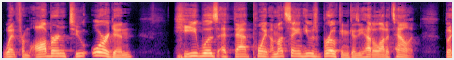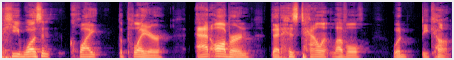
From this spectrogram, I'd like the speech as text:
went from Auburn to Oregon, he was at that point, I'm not saying he was broken because he had a lot of talent, but he wasn't quite the player at Auburn that his talent level would become.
